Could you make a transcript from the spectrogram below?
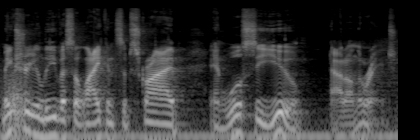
Make sure you leave us a like and subscribe, and we'll see you out on the range.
